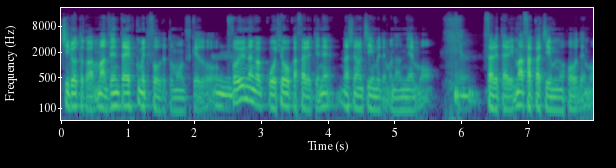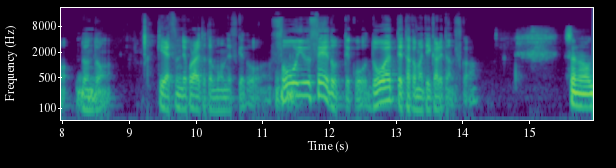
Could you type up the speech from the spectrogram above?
治療とか、まあ全体含めてそうだと思うんですけど、うん。そういうのがこう評価されてね、ナショナルチームでも何年もうん。されたり、まあサッカーチームの方でもどんどん綺麗に進んでこられたと思うんですけど、そういう制度ってこう、どうやって高めていかれたんですか？その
